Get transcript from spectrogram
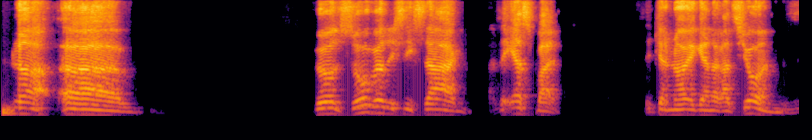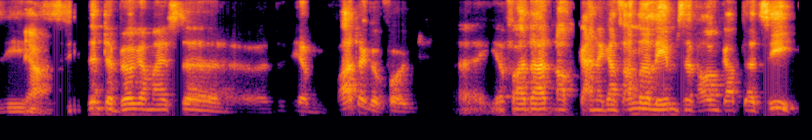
Ja, äh, so würde ich nicht sagen. Also erstmal sind ja neue Generationen. Sie, ja. Sie sind der Bürgermeister äh, Ihrem Vater gefolgt. Äh, Ihr Vater hat noch eine ganz andere Lebenserfahrung gehabt als Sie.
